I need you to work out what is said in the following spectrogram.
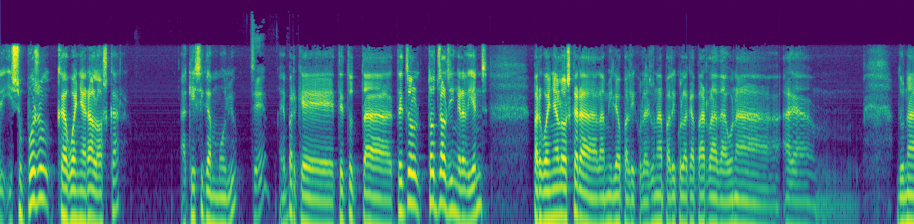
I suposo que guanyarà l'Oscar. Aquí sí que em mullo. Sí? Eh, perquè té, tot, uh, té tot, tots els ingredients per guanyar l'Oscar a la millor pel·lícula. És una pel·lícula que parla d'una... Uh, d'una...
